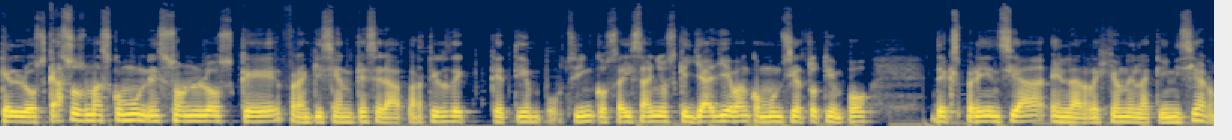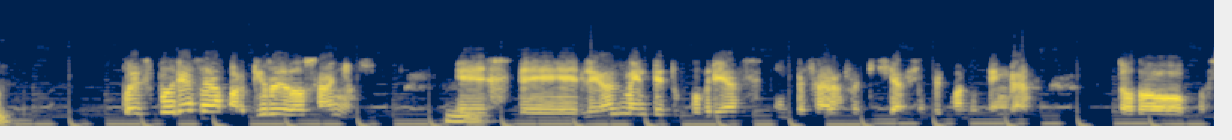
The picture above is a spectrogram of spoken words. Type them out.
que los casos más comunes son los que franquician, ¿qué será? ¿A partir de qué tiempo? ¿Cinco, seis años que ya llevan como un cierto tiempo de experiencia en la región en la que iniciaron? Pues podría ser a partir de dos años. Mm. Este, legalmente tú podrías empezar a franquiciar siempre cuando tengas todo, pues,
